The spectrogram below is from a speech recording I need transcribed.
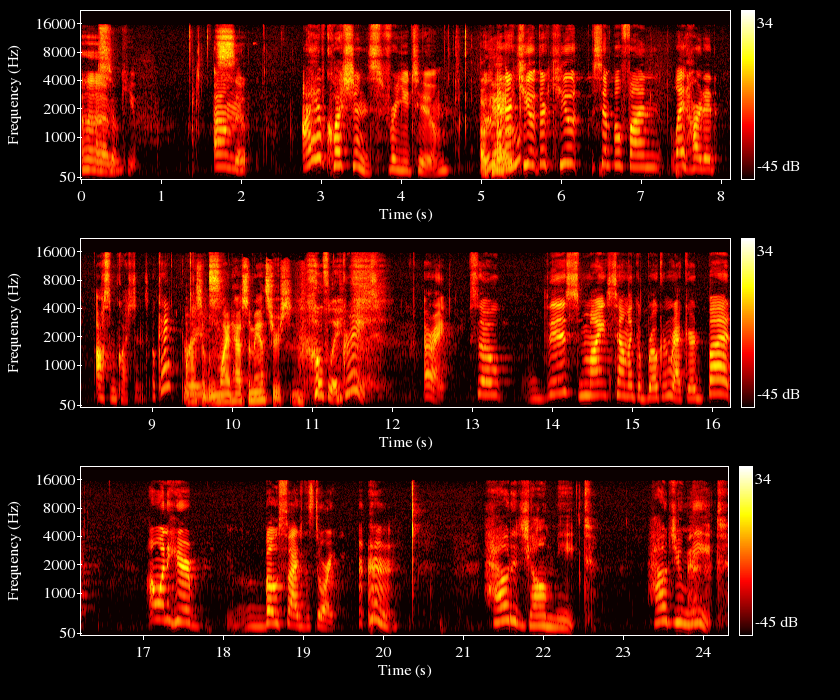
um so cute. Um, so I have questions for you two. And they're cute. They're cute, simple, fun, lighthearted, awesome questions. Okay. Awesome. We might have some answers. hopefully Great. All right. So this might sound like a broken record, but I want to hear both sides of the story. How did y'all meet? How'd you meet?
